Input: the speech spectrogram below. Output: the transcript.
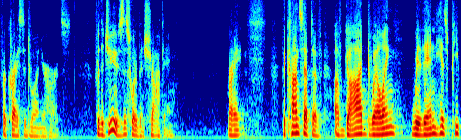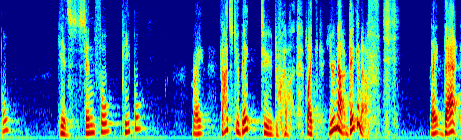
for Christ to dwell in your hearts? For the Jews, this would have been shocking, right? The concept of, of God dwelling within his people, his sinful people, right? God's too big to dwell. Like, you're not big enough, right? That,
